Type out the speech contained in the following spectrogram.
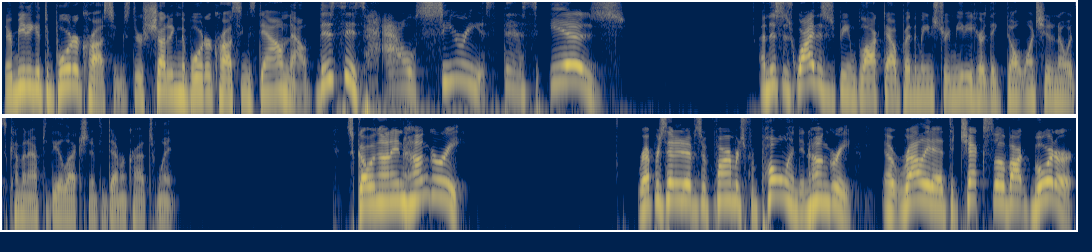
They're meeting at the border crossings. They're shutting the border crossings down now. This is how serious this is. And this is why this is being blocked out by the mainstream media here. They don't want you to know what's coming after the election if the Democrats win. It's going on in Hungary. Representatives of farmers from Poland and Hungary uh, rallied at the Czech Slovak border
